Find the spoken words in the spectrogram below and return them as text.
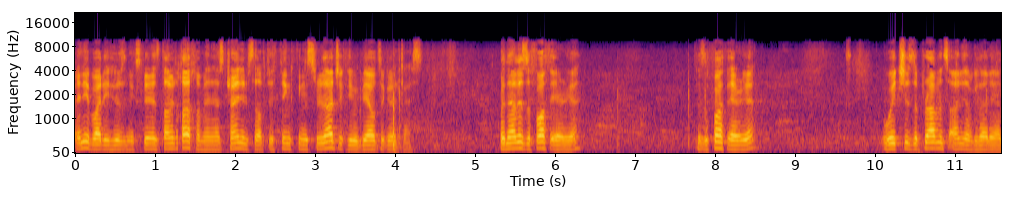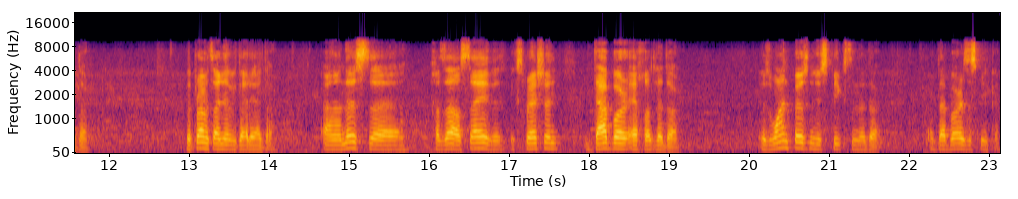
anybody who's an experienced Talmud Chacham and has trained himself to think things through logically would be able to give advice. But now there's a fourth area. There's a fourth area, which is the province only of Gedolei HaDor. The province only of Gedolei HaDor. And on this, uh, Chazal say the expression, Dabar Echad Ladar. There's one person who speaks in the. A dabar is a speaker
